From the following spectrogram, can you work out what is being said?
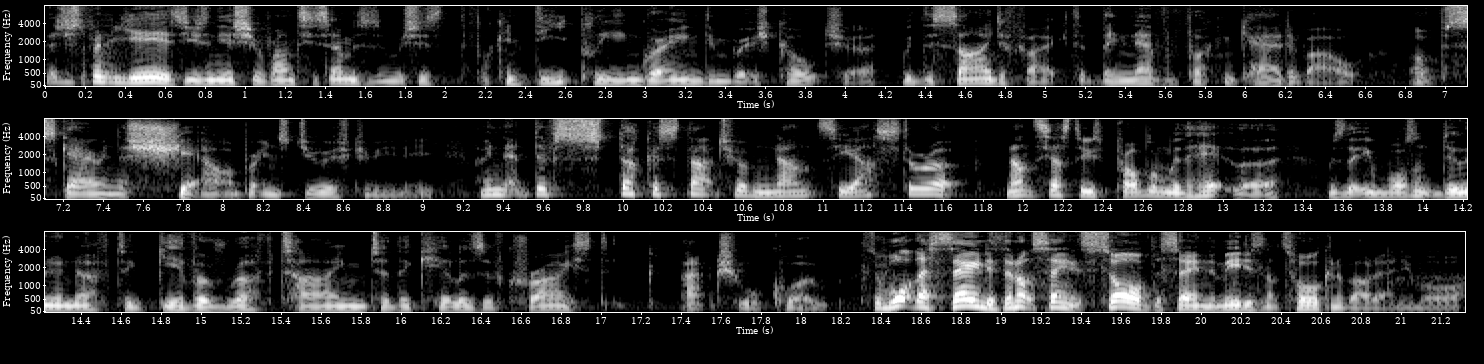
They just spent years using the issue of anti-Semitism, which is fucking deeply ingrained in British culture, with the side effect that they never fucking cared about of scaring the shit out of Britain's Jewish community. I mean, they've stuck a statue of Nancy Astor up. Nancy Astor's problem with Hitler was that he wasn't doing enough to give a rough time to the killers of Christ. Actual quote. So what they're saying is they're not saying it's solved. They're saying the media's not talking about it anymore.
